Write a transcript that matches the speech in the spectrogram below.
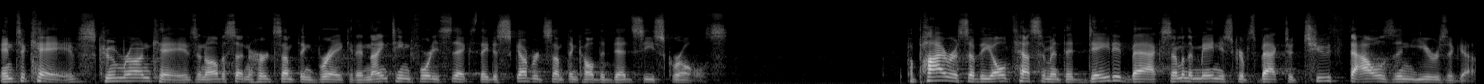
into caves, Qumran caves, and all of a sudden heard something break. And in 1946, they discovered something called the Dead Sea Scrolls. Papyrus of the Old Testament that dated back, some of the manuscripts back to 2,000 years ago.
